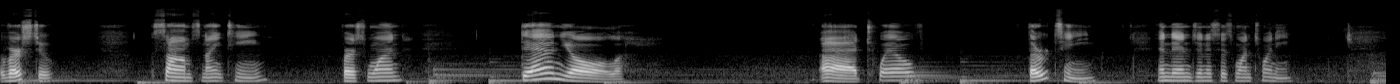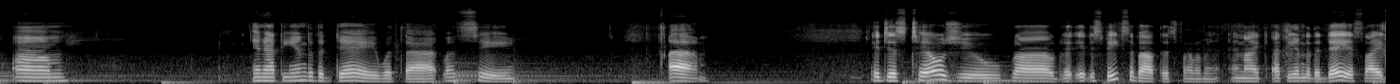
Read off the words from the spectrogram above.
verse 2. Psalms 19, verse 1. Daniel uh, 12, 13. And then Genesis 120. Um, and at the end of the day, with that, let's see. Um, it just tells you uh, it, it, speaks about this firmament. And like at the end of the day it's like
